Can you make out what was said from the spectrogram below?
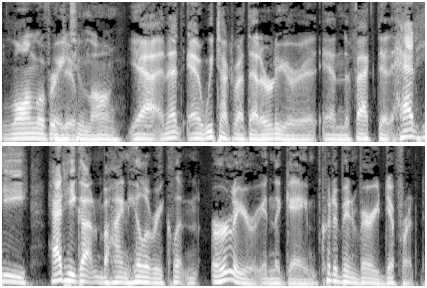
long overdue. Way too long. Yeah, and that and we talked about that earlier and the fact that had he had he gotten behind Hillary Clinton earlier in the game could have been very different.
